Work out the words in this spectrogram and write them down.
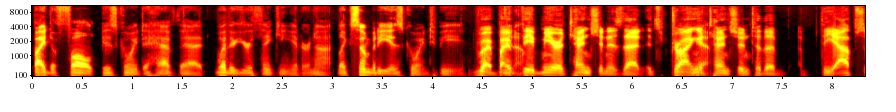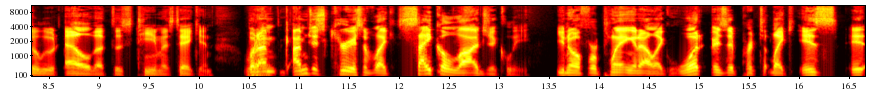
by default is going to have that, whether you're thinking it or not. Like somebody is going to be. Right. By You know. the mere attention is that it's drawing Yeah. attention to the the absolute L that this team has taken. But Right. I'm I'm just curious of like psychologically, you know, if we're playing it out, like what is it? prote- Like is it,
